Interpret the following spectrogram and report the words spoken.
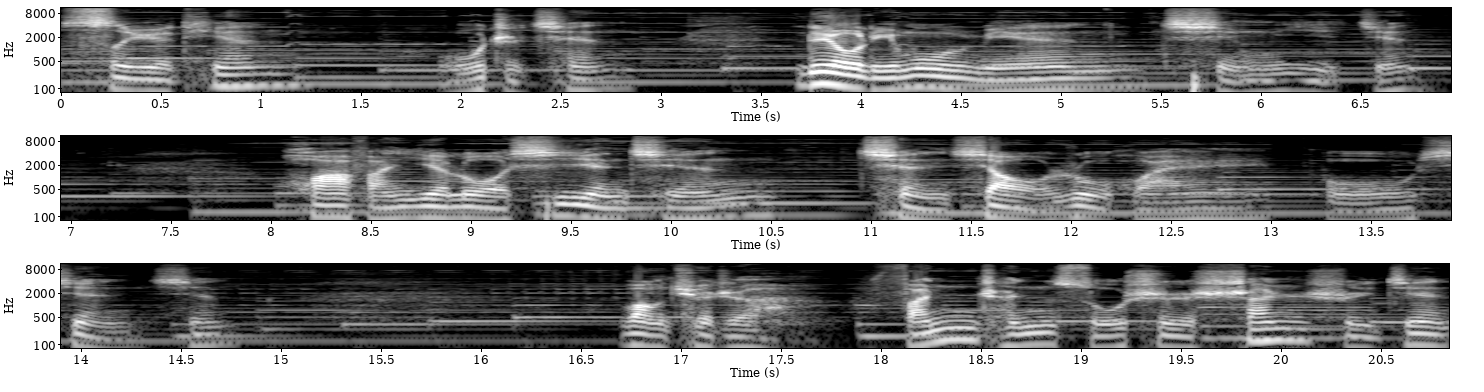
四月天，五指牵，六里木棉情意坚。花繁叶落夕眼前，浅笑入怀不羡仙。忘却这凡尘俗世山水间，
